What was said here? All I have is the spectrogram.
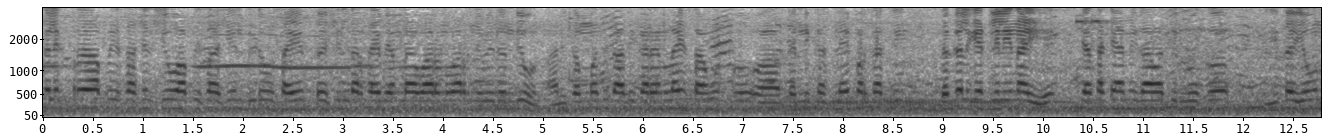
कलेक्टर ऑफिस असेल शिव ऑफिस असेल बीडीओ साहेब तहसीलदार साहेब यांना वारंवार निवेदन देऊन आणि संबंधित अधिकाऱ्यांनाही सांगून त्यांनी कसल्याही प्रकारची दखल घेतलेली नाही आहे त्यासाठी आम्ही गावातील लोक इथं येऊन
